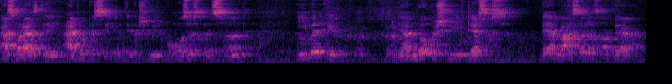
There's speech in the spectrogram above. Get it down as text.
As far as the advocacy of the Kashmir cause is concerned, even if there are no Kashmir desks, the ambassadors are there.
